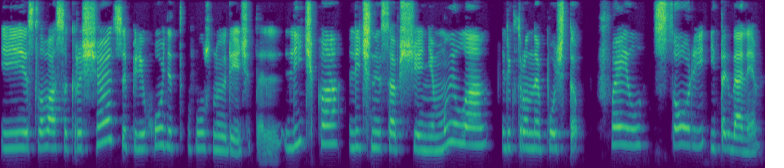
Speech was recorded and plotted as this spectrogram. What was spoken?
и слова сокращаются, переходят в устную речь. Это личка, личные сообщения, мыло, электронная почта, фейл, sorry и так далее.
